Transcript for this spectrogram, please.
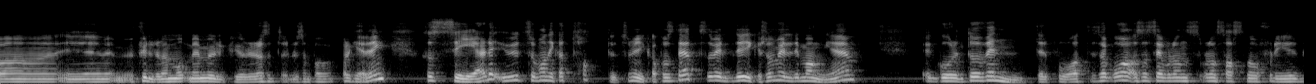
uh, Fylle det med, med muldkuler og sette det liksom på parkering, så ser det ut som man ikke har tatt ut så mye kapasitet. Så det virker som veldig mange går rundt og venter på at det skal gå. Altså Se hvordan, hvordan SAS nå flyr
